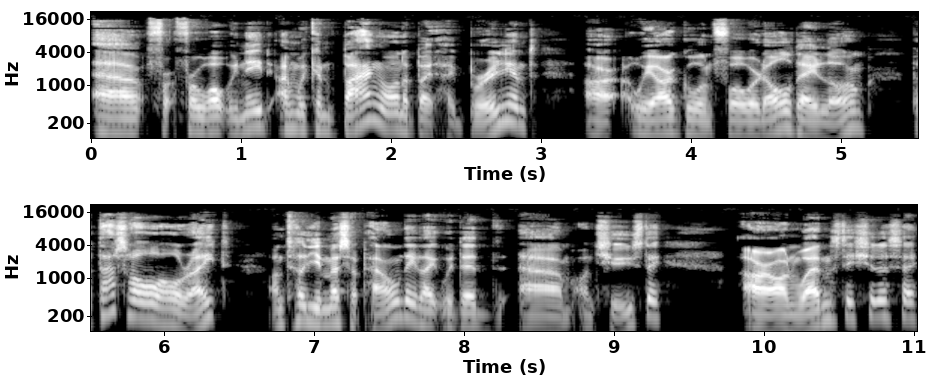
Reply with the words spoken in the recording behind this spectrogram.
uh, for for what we need. And we can bang on about how brilliant our, we are going forward all day long, but that's all all right until you miss a penalty like we did um, on Tuesday. or on Wednesday, should I say?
